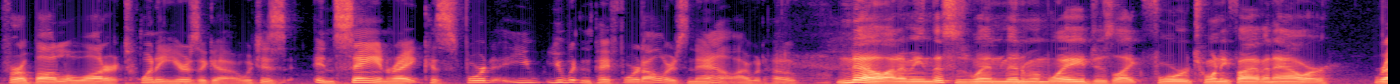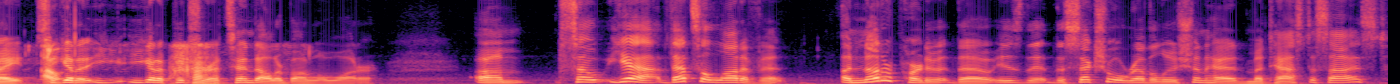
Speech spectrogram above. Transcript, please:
for a bottle of water twenty years ago, which is insane, right? Because four you you wouldn't pay four dollars now, I would hope. No, and I mean this is when minimum wage is like four twenty five an hour. Right. So Oh. you got to you, you got to picture a ten dollar bottle of water. Um, so yeah, that's a lot of it. Another part of it, though, is that the sexual revolution had metastasized.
